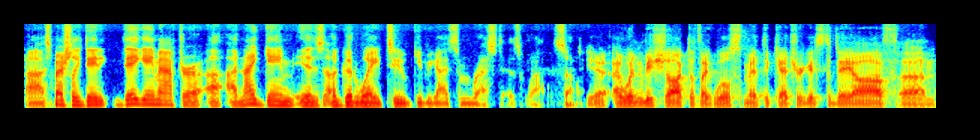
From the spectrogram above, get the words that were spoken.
uh, especially day day game after a, a night game is a good way to give you guys some rest as well. So Yeah, I wouldn't be shocked if like Will Smith, the catcher, gets the day off. Um,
